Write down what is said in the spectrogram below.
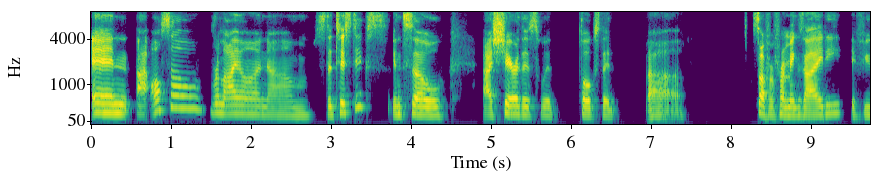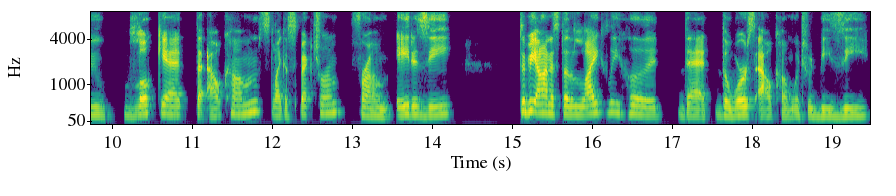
And I also rely on um, statistics. And so I share this with folks that uh, suffer from anxiety. If you look at the outcomes like a spectrum from A to Z, to be honest, the likelihood that the worst outcome, which would be Z,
